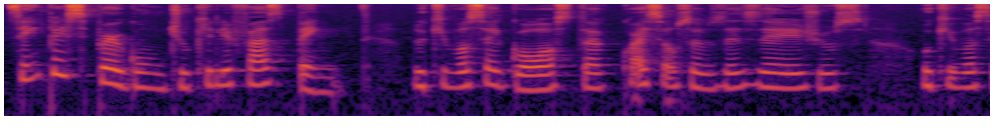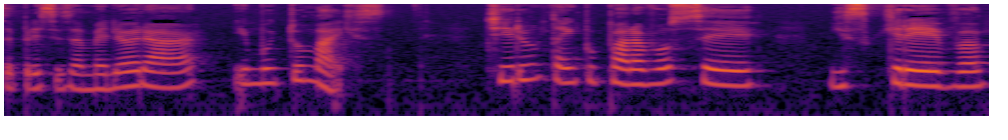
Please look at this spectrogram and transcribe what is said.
Sempre se pergunte o que lhe faz bem, do que você gosta, quais são seus desejos, o que você precisa melhorar e muito mais. Tire um tempo para você, escreva,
